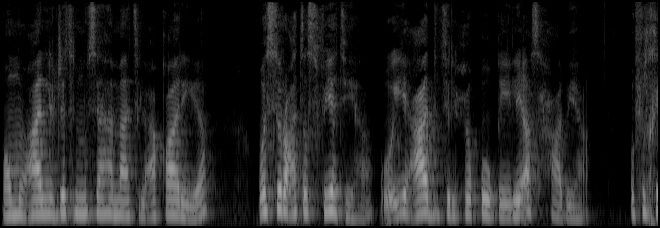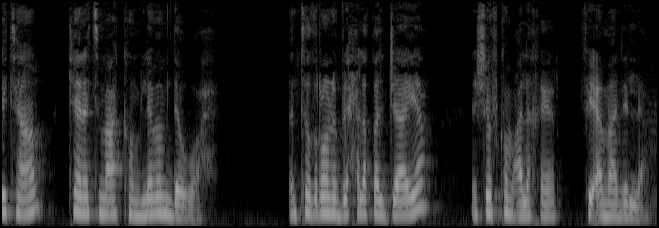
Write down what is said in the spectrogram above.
ومعالجة المساهمات العقارية وسرعة تصفيتها وإعادة الحقوق لأصحابها. وفي الختام كانت معكم لما مدوح انتظرونا بالحلقة الجاية. نشوفكم على خير. في أمان الله.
